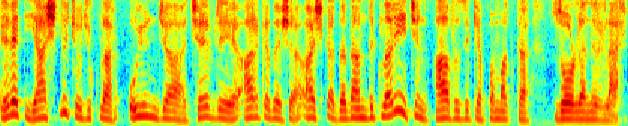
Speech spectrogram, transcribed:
Evet yaşlı çocuklar oyuncağa, çevreye, arkadaşa, aşka dadandıkları için hafızlık yapamakta zorlanırlar.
